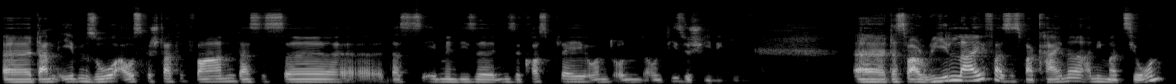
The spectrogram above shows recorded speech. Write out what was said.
äh, dann eben so ausgestattet waren, dass es, äh, dass es eben in diese, in diese Cosplay und, und, und diese Schiene ging. Äh, das war Real Life, also es war keine Animation.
